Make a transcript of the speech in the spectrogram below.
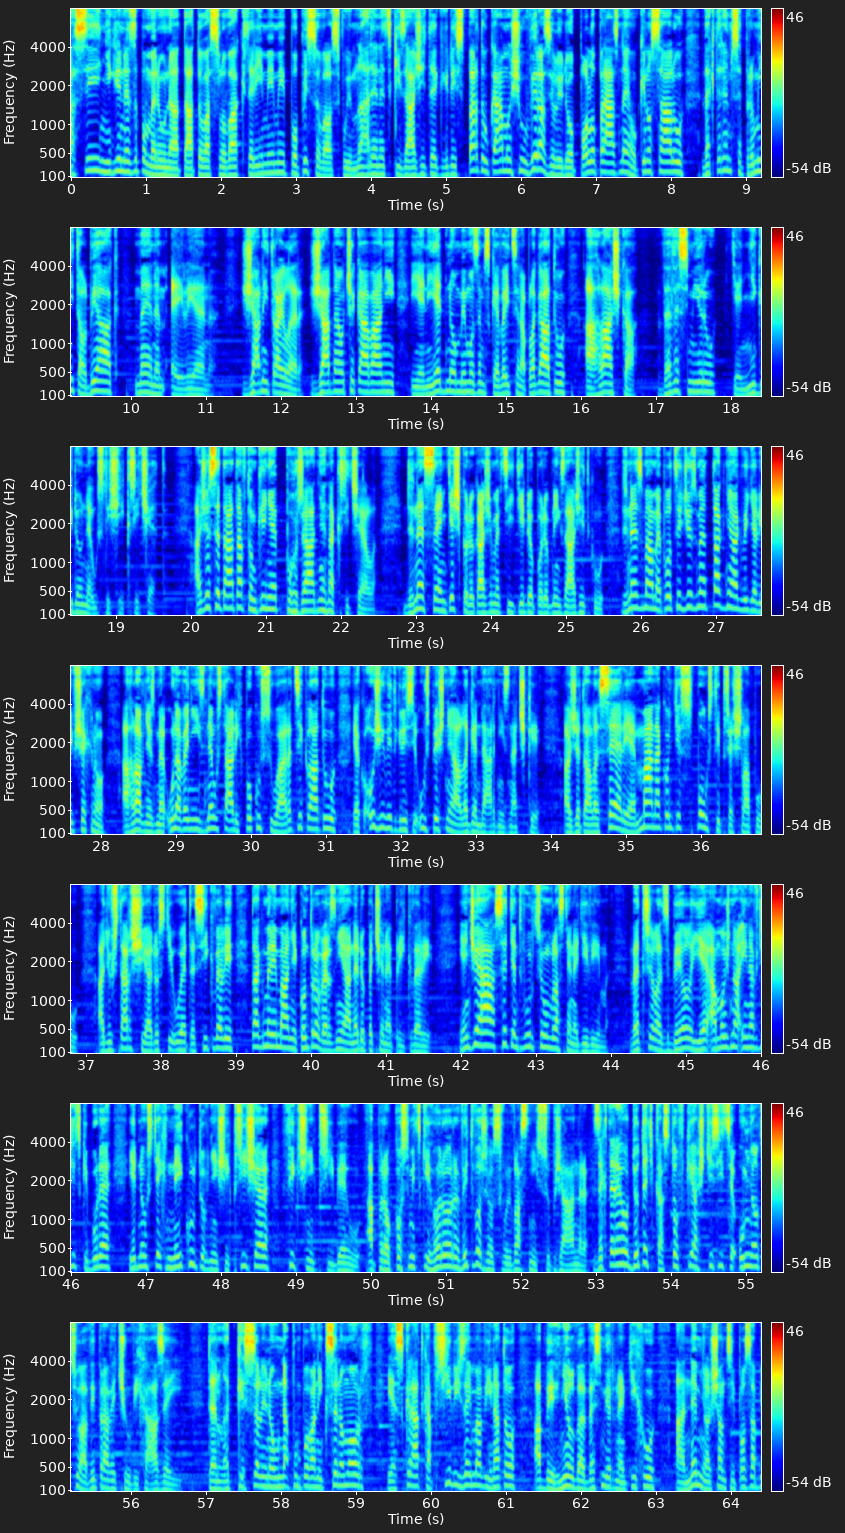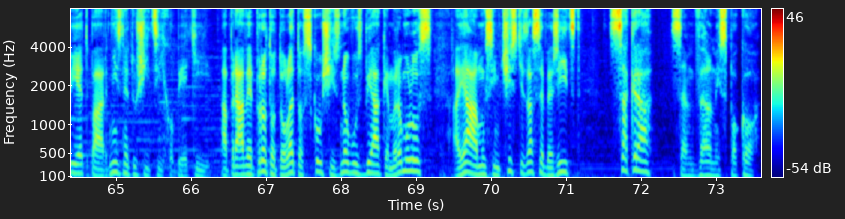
Asi nikdy nezapomenu na tátova slova, kterými mi popisoval svůj mládenecký zážitek, kdy s partou kámošů vyrazili do poloprázdného kinosálu, ve kterém se promítal biják jménem Alien. Žádný trailer, žádné očekávání, jen jedno mimozemské vejce na plagátu a hláška. Ve vesmíru tě nikdo neuslyší křičet a že se táta v tom kině pořádně nakřičel. Dnes se jen těžko dokážeme vcítit do podobných zážitků. Dnes máme pocit, že jsme tak nějak viděli všechno a hlavně jsme unavení z neustálých pokusů a recyklátů, jak oživit kdysi úspěšné a legendární značky. A že tahle série má na kontě spousty přešlapů, ať už starší a dosti ujete sequely, tak minimálně kontroverzní a nedopečené prequely. Jenže já se těm tvůrcům vlastně nedivím. Vetřelec byl, je a možná i navždycky bude jednou z těch nejkultovnějších příšer fikčních příběhů a pro kosmický horor vytvořil svůj vlastní subžánr, ze kterého doteďka stovky až tisíce umělců a vypravěčů vycházejí. Tenhle kyselinou napumpovaný xenomorf je zkrátka příliš zajímavý na to, aby hnil ve vesmírném tichu a neměl šanci pozabíjet pár nic netušících obětí. A právě proto to letos zkouší znovu s Romulus a já musím čistě za sebe říct, sakra, jsem velmi spoko.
